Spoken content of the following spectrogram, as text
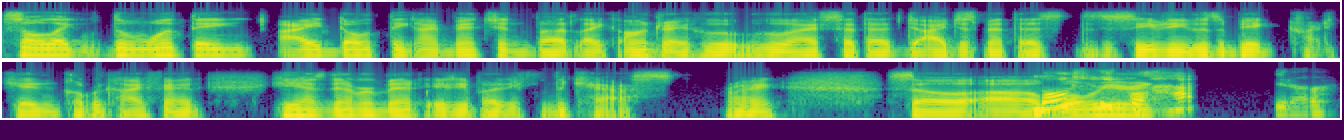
So like the one thing I don't think I mentioned, but like Andre, who who I said that I just met this this evening, who's a big Karate Kid and Cobra Kai fan, he has never met anybody from the cast, right? So uh, Most people your have Peter.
